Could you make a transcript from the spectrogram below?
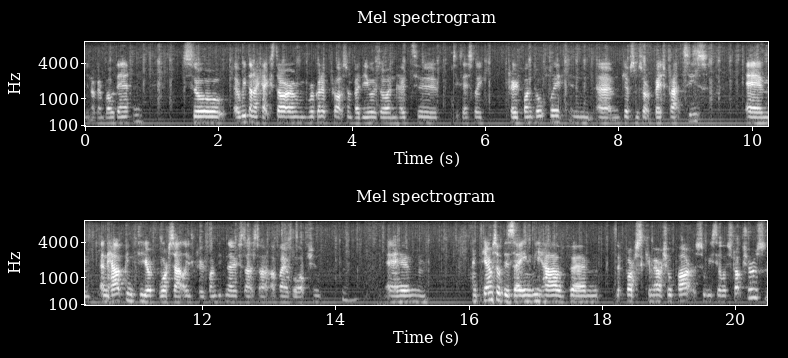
you're not going to build anything. So uh, we've done a Kickstarter and we're going to put up some videos on how to successfully crowdfund hopefully and um, give some sort of best practices. Um, and they have been three or four satellites crowdfunded now, so that's a, a viable option. Mm-hmm. Um, in terms of design, we have um, the first commercial part, so we sell the structures.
